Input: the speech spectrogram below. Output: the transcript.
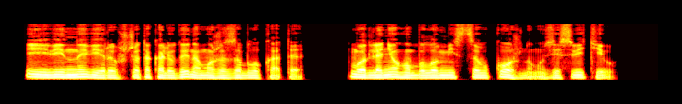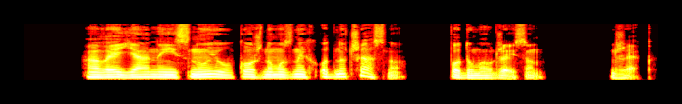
і він не вірив, що така людина може заблукати, бо для нього було місце в кожному зі світів. Але я не існую в кожному з них одночасно, подумав Джейсон. Джек.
